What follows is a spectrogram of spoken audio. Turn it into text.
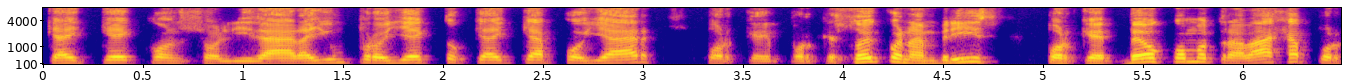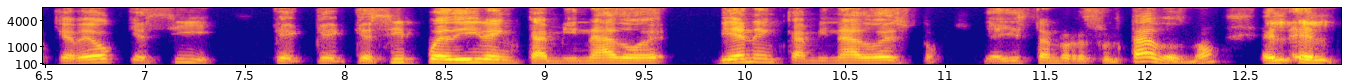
que hay que consolidar, hay un proyecto que hay que apoyar porque, porque estoy con Ambriz, porque veo cómo trabaja, porque veo que sí, que, que, que, sí puede ir encaminado, bien encaminado esto, y ahí están los resultados, ¿no? El, el,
